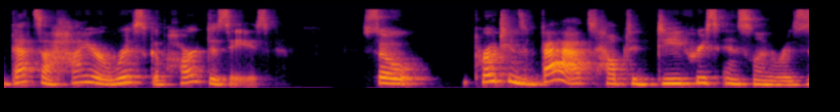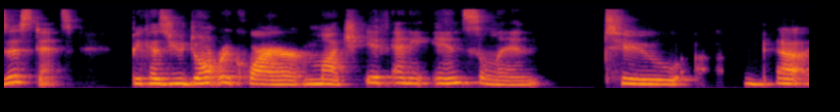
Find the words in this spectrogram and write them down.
that's a higher risk of heart disease. So, proteins and fats help to decrease insulin resistance because you don't require much, if any, insulin to uh,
